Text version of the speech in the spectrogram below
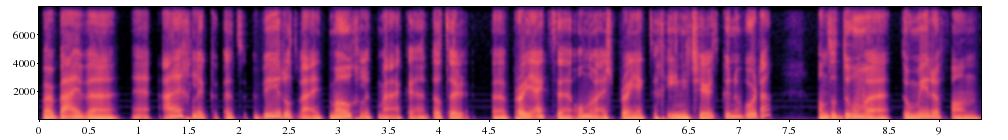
waarbij we eigenlijk het wereldwijd mogelijk maken dat er projecten, onderwijsprojecten geïnitieerd kunnen worden. Want dat doen we door middel van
